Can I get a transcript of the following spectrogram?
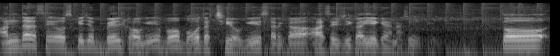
अंदर से उसकी जो बिल्ट होगी वो बहुत अच्छी होगी सर का आसिफ जी का ये कहना। जी। तो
